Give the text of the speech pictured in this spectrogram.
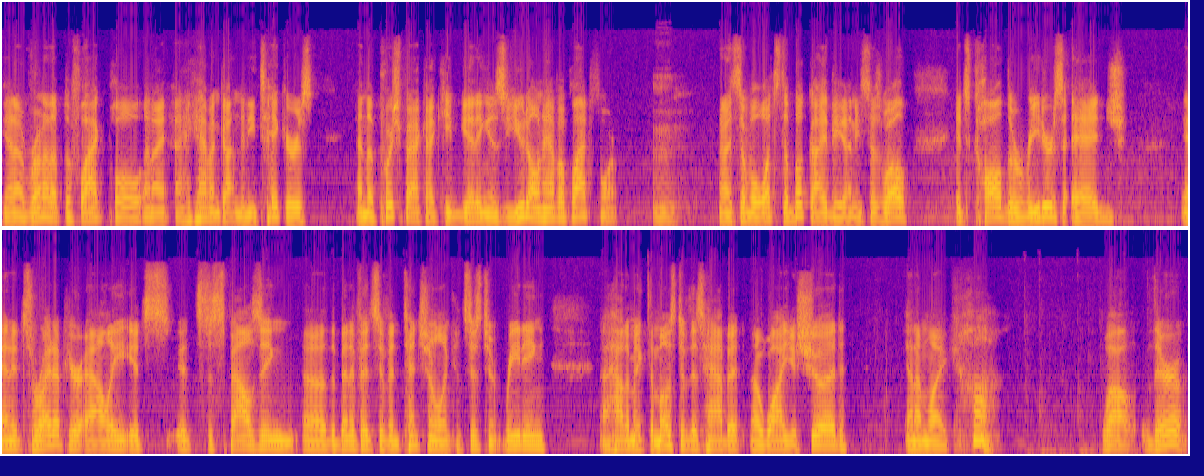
and I've run it up the flagpole, and I, I haven't gotten any takers. And the pushback I keep getting is, you don't have a platform." Mm. And I said, "Well, what's the book idea?" And he says, "Well, it's called The Reader's Edge." And it's right up your alley. It's it's espousing uh, the benefits of intentional and consistent reading, uh, how to make the most of this habit, uh, why you should. And I'm like, huh, well, there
